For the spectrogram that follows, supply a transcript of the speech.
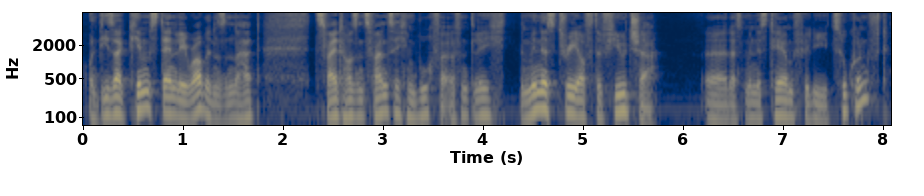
Und dieser Kim Stanley Robinson hat 2020 ein Buch veröffentlicht, The Ministry of the Future, äh, das Ministerium für die Zukunft.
